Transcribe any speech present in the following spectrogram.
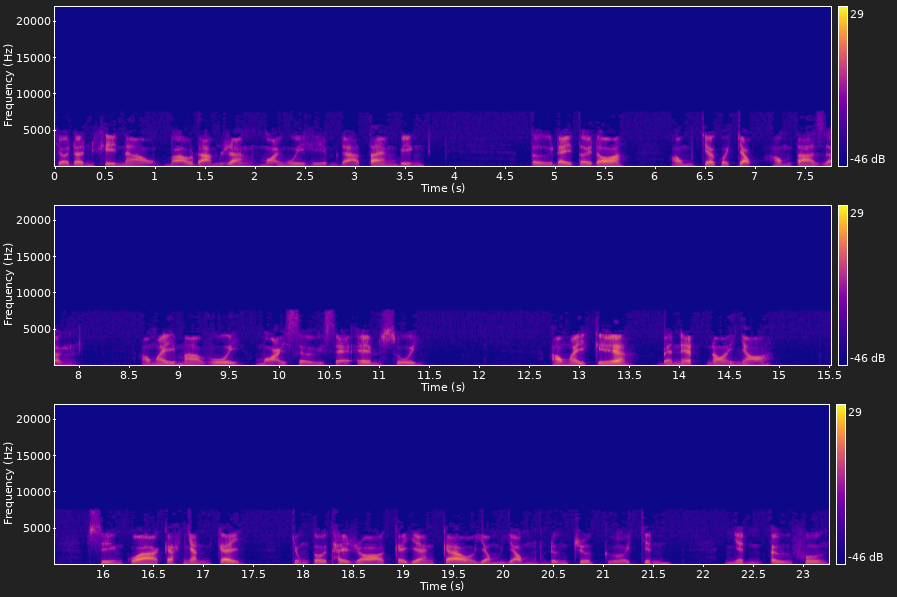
cho đến khi nào bảo đảm rằng mọi nguy hiểm đã tan biến. Từ đây tới đó, ông chớ có chọc ông ta giận. Ông ấy mà vui, mọi sự sẽ êm xuôi. Ông ấy kìa, Bennett nói nhỏ. Xuyên qua các nhánh cây, chúng tôi thấy rõ cái dáng cao dông dỏng đứng trước cửa chính, nhìn tứ phương.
